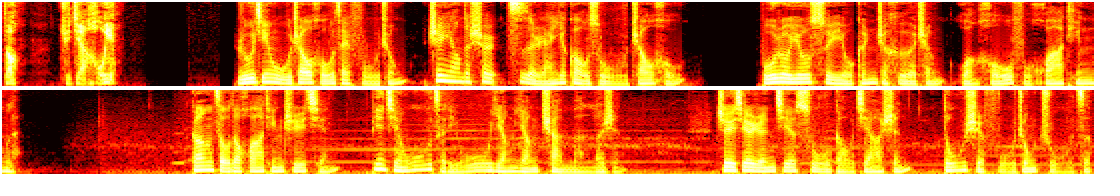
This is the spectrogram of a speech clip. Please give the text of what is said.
走去见侯爷。如今武昭侯在府中，这样的事儿自然要告诉武昭侯。不若幽遂又跟着贺成往侯府花厅来。刚走到花厅之前，便见屋子里乌泱泱站满了人。这些人皆素稿加身，都是府中主子。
